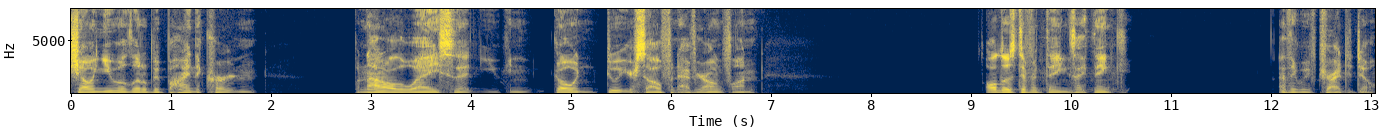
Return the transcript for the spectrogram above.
showing you a little bit behind the curtain, but not all the way so that you can go and do it yourself and have your own fun all those different things I think I think we've tried to do.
